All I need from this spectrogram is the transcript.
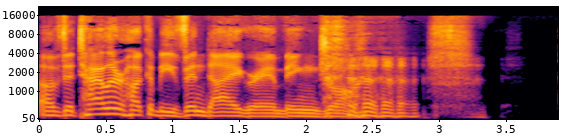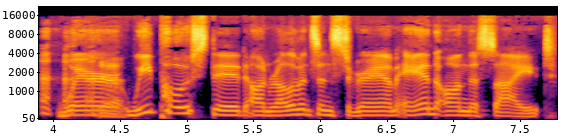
of the Tyler Huckabee Venn diagram being drawn, where Yeah. we posted on Relevance Instagram and on the site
